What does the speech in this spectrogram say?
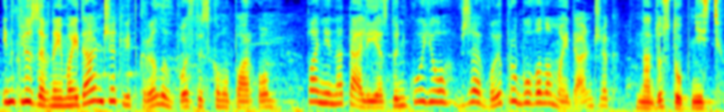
Інклюзивний майданчик відкрили в Боздоському парку. Пані Наталія з донькою вже випробувала майданчик на доступність.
